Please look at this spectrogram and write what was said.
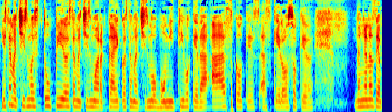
Y este machismo estúpido, este machismo arcaico, este machismo vomitivo que da asco, que es asqueroso, que dan ganas de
